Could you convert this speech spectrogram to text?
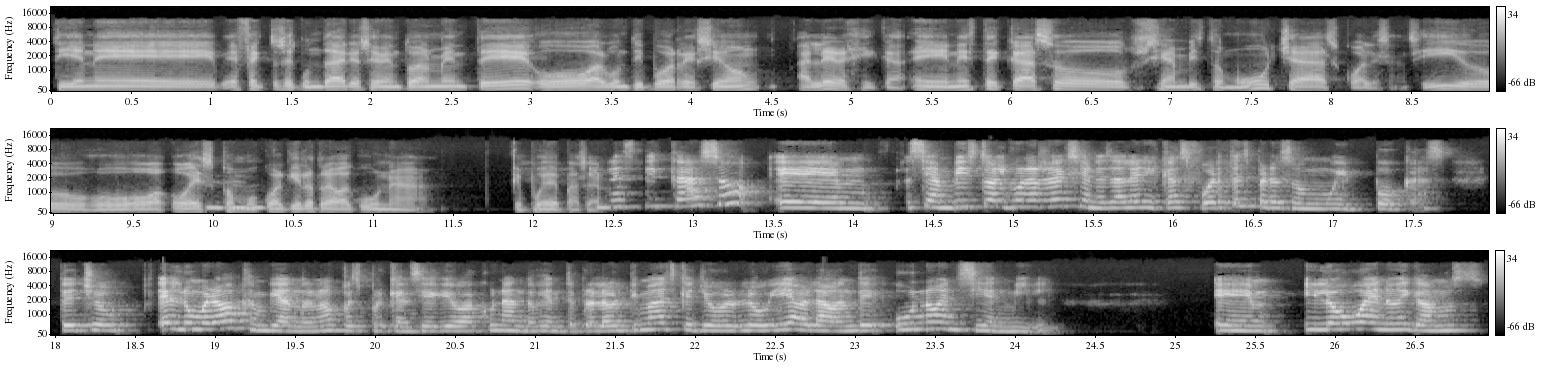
tiene efectos secundarios eventualmente o algún tipo de reacción alérgica. En este caso, ¿se han visto muchas? ¿Cuáles han sido? ¿O, es como cualquier otra vacuna que puede pasar? En este caso, em, se han visto algunas reacciones alérgicas fuertes, pero son muy pocas. De hecho, el número va cambiando, ¿no? Pues porque han seguido vacunando gente, pero la última vez que yo lo vi hablaban de uno en 100 mil. Em, y lo bueno, digamos,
